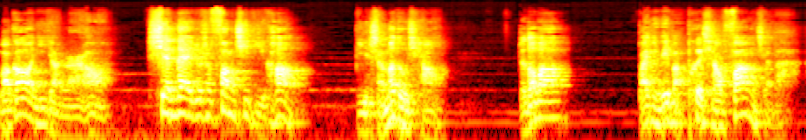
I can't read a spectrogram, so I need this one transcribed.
我告诉你，蒋元啊，现在就是放弃抵抗，比什么都强，知道吧？把你那把破枪放下吧，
